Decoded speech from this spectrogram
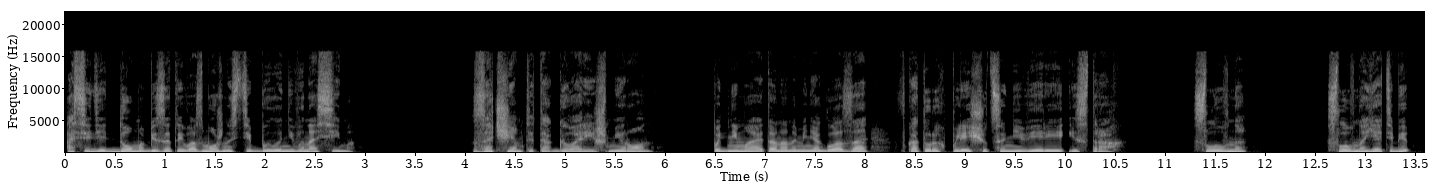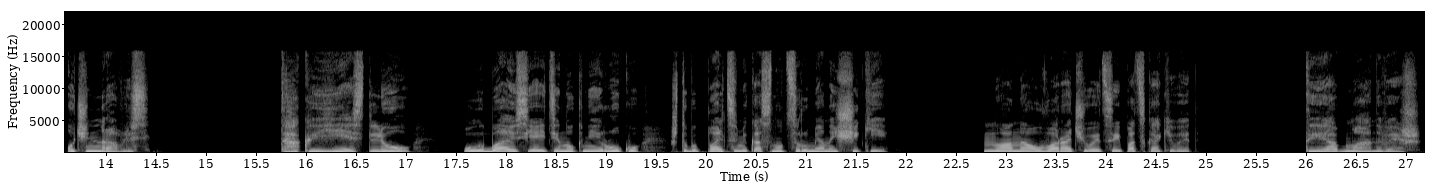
а сидеть дома без этой возможности было невыносимо. «Зачем ты так говоришь, Мирон?» Поднимает она на меня глаза, в которых плещутся неверие и страх. Словно... словно я тебе очень нравлюсь. «Так и есть, Лю!» Улыбаюсь я и тяну к ней руку, чтобы пальцами коснуться румяной щеки. Но она уворачивается и подскакивает. «Ты обманываешь.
